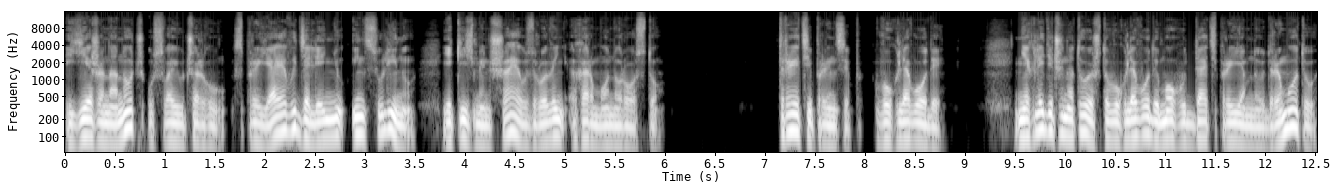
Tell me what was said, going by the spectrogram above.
Ежа на ноч у сваю чаргу спрыяе выдзяленню інсуліну, які змяншае ўзровень гармону росту. Трэці прынцып вугляводы. Нягледзячы на тое, што вугляводы могуць даць прыемную дрымоту,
